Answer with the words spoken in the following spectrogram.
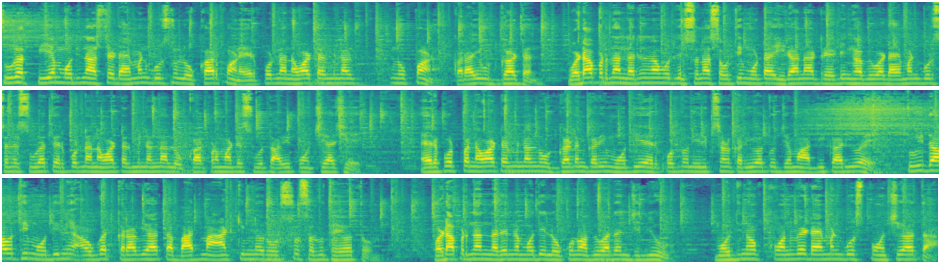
સુરત પીએમ મોદીના હસ્તે ડાયમંડ બુર્સનું લોકાર્પણ, એરપોર્ટના નવા ટર્મિનલનું પણ કરાયું ઉદ્ઘાટન. વડાપ્રધાન નરેન્દ્ર મોદી વિશ્વના સૌથી મોટા હીરાના ટ્રેડિંગ હબ એવા ડાયમંડ બુર્સ અને સુરત એરપોર્ટના નવા ટર્મિનલના લોકાર્પણ માટે સુરત આવી પહોંચ્યા છે. એરપોર્ટ પર નવા ટર્મિનલનું ઉદ્ઘાટન કરી મોદીએ એરપોર્ટનું નિરીક્ષણ કર્યું હતું, જેમાં અધિકારીઓએ સુવિધાઓથી મોદીને અવગત કરાવ્યા હતા. બાદમાં આઠ કિમનો રોડ શો શરૂ થયો હતો. વડાપ્રધાન નરેન્દ્ર મોદી લોકોનું અભિવાદન ઝીલ્યું. મોદીનો કોન્વે ડાયમંડ બુર્સ પહોંચ્યા હતા.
